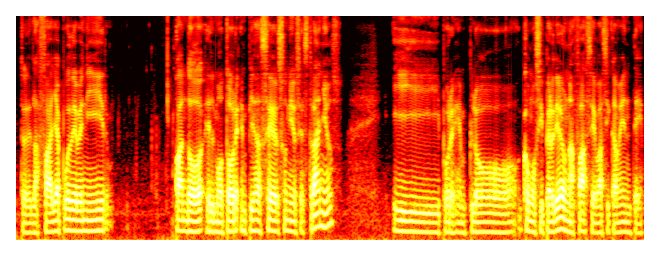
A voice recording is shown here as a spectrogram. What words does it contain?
Entonces la falla puede venir cuando el motor empieza a hacer sonidos extraños y por ejemplo como si perdiera una fase básicamente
